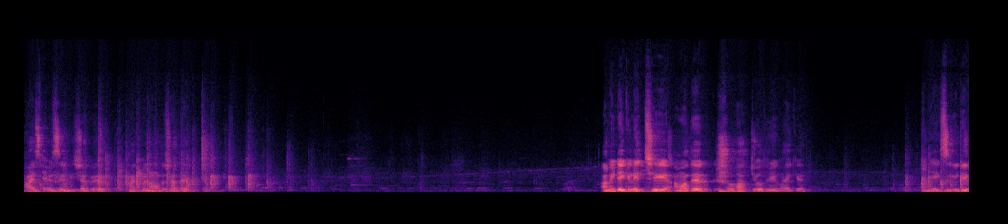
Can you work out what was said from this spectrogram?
ভাইস প্রেসিডেন্ট হিসেবে থাকবেন আমাদের সাথে। আমি ডেকে নিচ্ছি আমাদের সোহাগ চৌধুরী ভাইকে এক্সিকিউটিভ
